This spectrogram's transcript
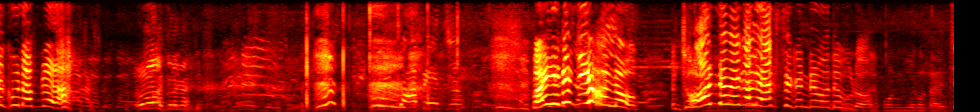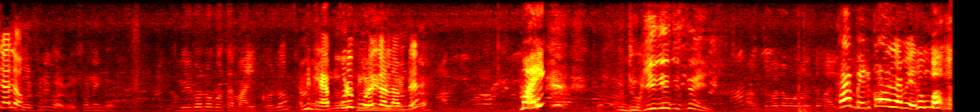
দেখুন আপনারা ও চলে গেছে ভাই এটা কি হলো ঝড় নেমে গেল এক সেকেন্ডের মধ্যে পুরো ফোন গিয়ে কোথায় চলো তোর ফোনে কর ওর ফোনে কর গিয়ে গেলো কোথায় মাইক গুলো আমি ধ্যাপ করে পড়ে গেলাম রে মাইক ঢুকিয়ে দিয়েছিস তুই আমি তো বললাম ওদের তো মাইক হ্যাঁ বের করা যাবে এরকম ভাবে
